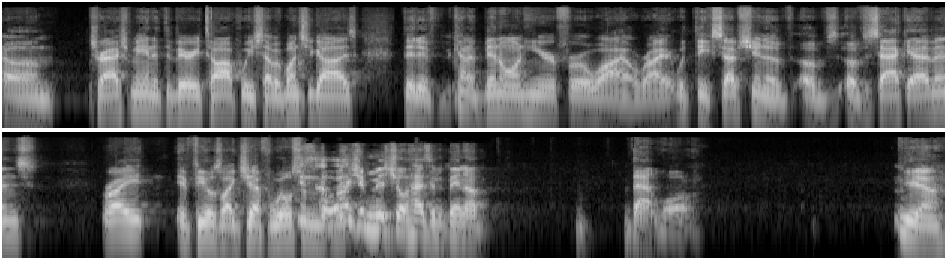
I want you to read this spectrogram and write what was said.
Um, Trashman at the very top. We just have a bunch of guys that have kind of been on here for a while, right? With the exception of of, of Zach Evans, right? It feels like Jeff Wilson. Elijah Mitchell hasn't been up that long. Yeah.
